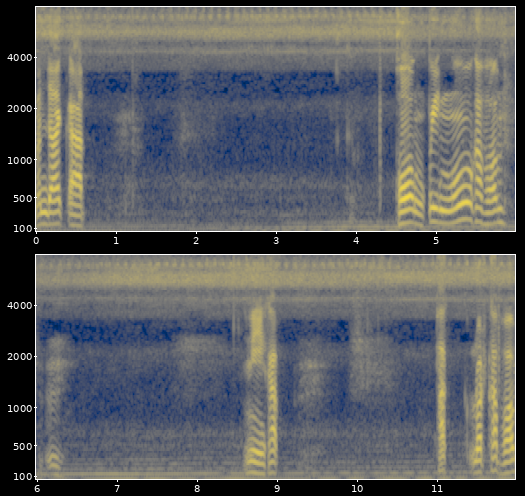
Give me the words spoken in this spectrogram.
บรรยากาศโค้งปิ้งงูครับผม นี่ครับ พักรถครับผม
